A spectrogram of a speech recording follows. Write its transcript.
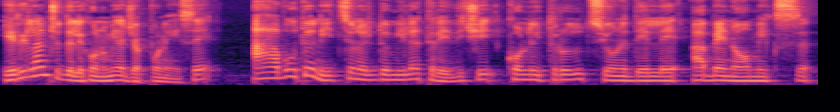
Il rilancio dell'economia giapponese ha avuto inizio nel 2013 con l'introduzione delle Abenomics,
